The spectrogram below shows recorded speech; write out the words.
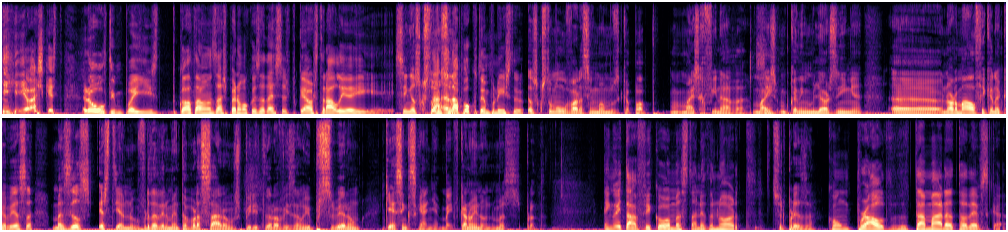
E eu acho que este era o último país do qual estávamos à espera uma coisa destas, porque é a Austrália e Sim, eles está, costumam, anda há sempre- pouco tempo nisto. eles costumam levar assim uma música pop mais refinada, mais, Sim. um bocadinho melhorzinha, ah, normal, fica na cabeça, mas eles este ano verdadeiramente abraçaram o espírito da Eurovisão e perceberam que é assim que se ganha. Bem, ficaram em nono, mas pronto. Em oitavo ficou a Macedónia do Norte Surpresa. com Proud de Tamara Todevska.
